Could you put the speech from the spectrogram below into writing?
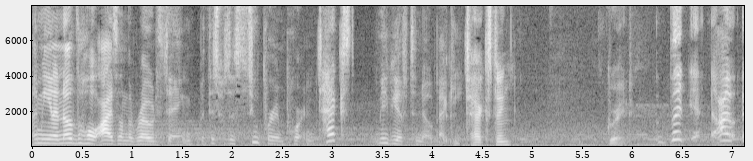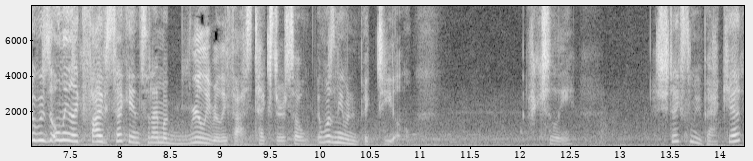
I mean, I know the whole eyes on the road thing, but this was a super important text. Maybe you have to know, Becky. Texting? Great. But I, it was only like five seconds, and I'm a really, really fast texter, so it wasn't even a big deal. Actually, has she texted me back yet?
